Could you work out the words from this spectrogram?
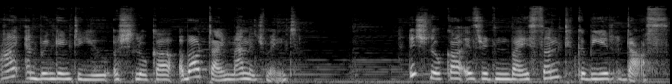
I am bringing to you a shloka about time management. This shloka is written by Sant Kabir Das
